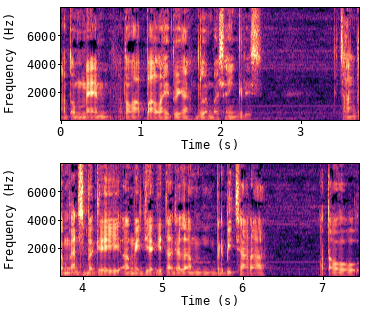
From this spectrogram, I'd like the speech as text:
atau man atau apalah itu ya dalam bahasa Inggris. Cangkem kan sebagai uh, media kita dalam berbicara atau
